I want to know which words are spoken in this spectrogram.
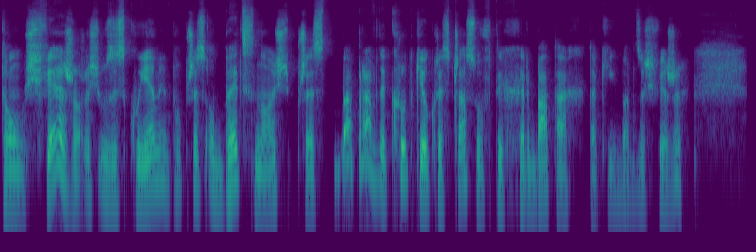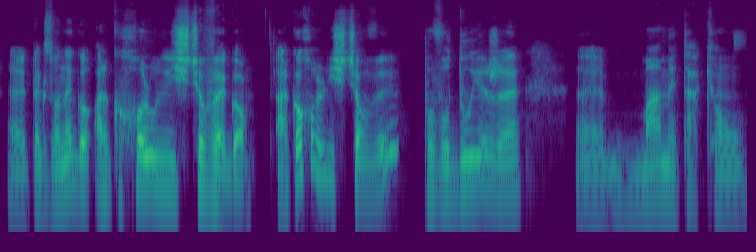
tą świeżość uzyskujemy poprzez obecność przez naprawdę krótki okres czasu w tych herbatach takich bardzo świeżych, e, tak zwanego alkoholu liściowego. Alkohol liściowy powoduje, że e, mamy taką,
